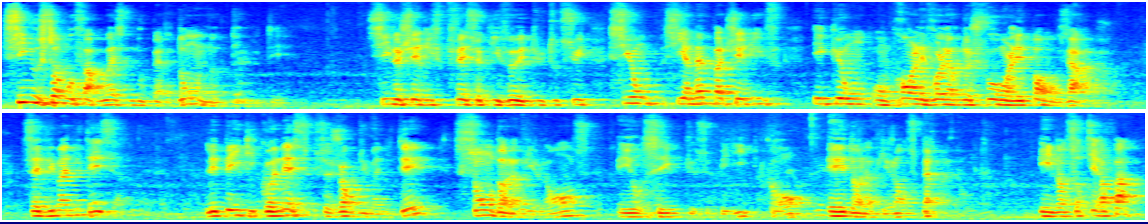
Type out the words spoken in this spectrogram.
Si nous sommes au Far West, nous perdons notre dignité. Si le shérif fait ce qu'il veut et tue tout de suite, s'il n'y a même pas de shérif et qu'on on prend les voleurs de chevaux, on les pend aux arbres, c'est de l'humanité, ça. Les pays qui connaissent ce genre d'humanité sont dans la violence, et on sait que ce pays grand est dans la violence permanente. Il n'en sortira pas.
